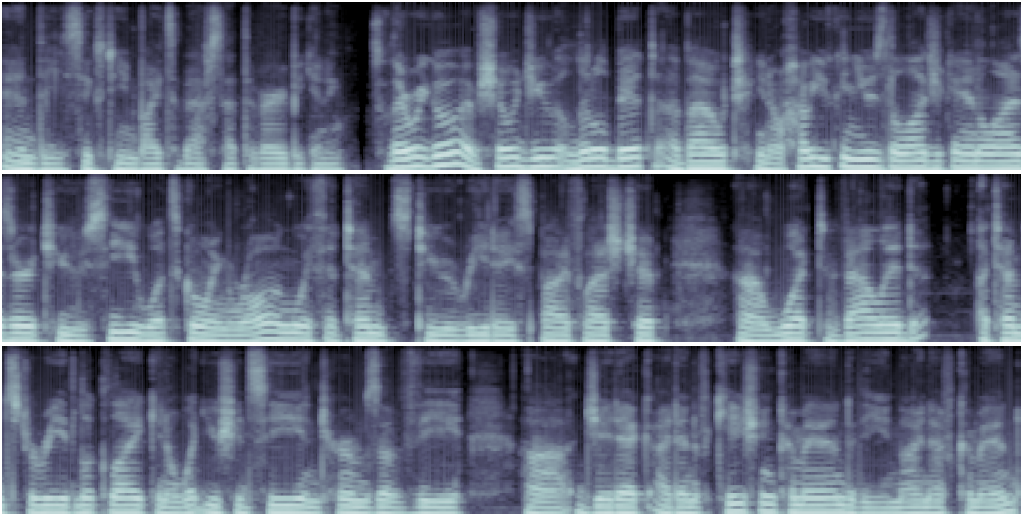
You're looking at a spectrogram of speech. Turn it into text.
and the 16 bytes of Fs at the very beginning. So there we go. I've showed you a little bit about, you know, how you can use the logic analyzer to see what's going wrong with attempts to read a SPI flash chip, uh, what valid attempts to read look like, you know, what you should see in terms of the uh, JEDEC identification command, the 9F command,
